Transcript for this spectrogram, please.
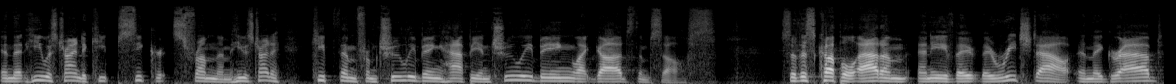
and that He was trying to keep secrets from them. He was trying to keep them from truly being happy and truly being like gods themselves. So this couple, Adam and Eve, they, they reached out and they grabbed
